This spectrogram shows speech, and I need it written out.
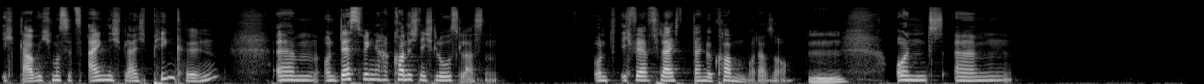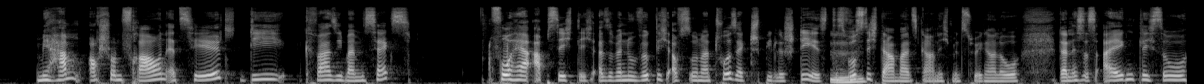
ich glaube, ich muss jetzt eigentlich gleich pinkeln. Ähm, und deswegen konnte ich nicht loslassen. und ich wäre vielleicht dann gekommen oder so. Mhm. Und ähm, mir haben auch schon Frauen erzählt, die quasi beim Sex vorher absichtlich, also wenn du wirklich auf so Natursektspiele stehst, das Mhm. wusste ich damals gar nicht mit Swingerlow, dann ist es eigentlich so,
